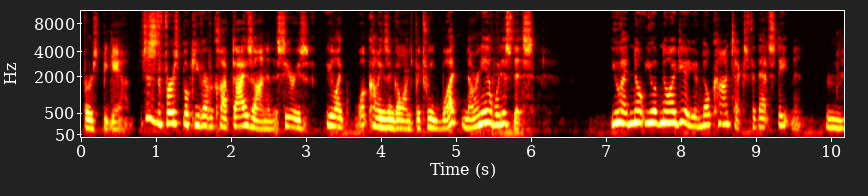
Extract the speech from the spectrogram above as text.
first began. If this is the first book you've ever clapped eyes on in the series, you're like, what comings and goings between what? Narnia? What is this? You had no you have no idea, you have no context for that statement. Hmm.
